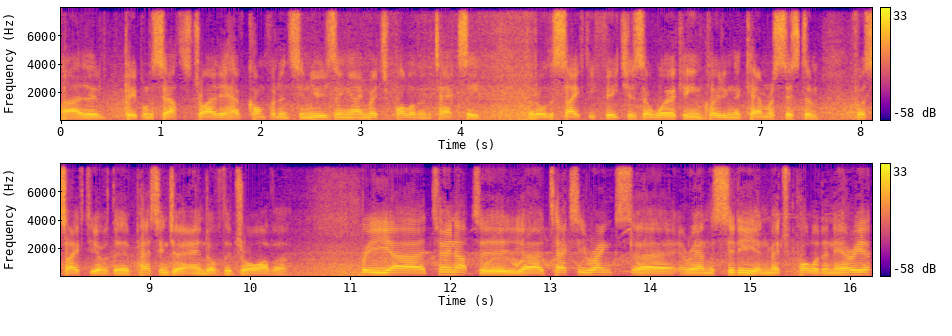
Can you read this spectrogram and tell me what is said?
uh, the people of South Australia have confidence in using a metropolitan taxi that all the safety features are working, including the camera system for safety of the passenger and of the driver. We uh, turn up to uh, taxi ranks uh, around the city and metropolitan area.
